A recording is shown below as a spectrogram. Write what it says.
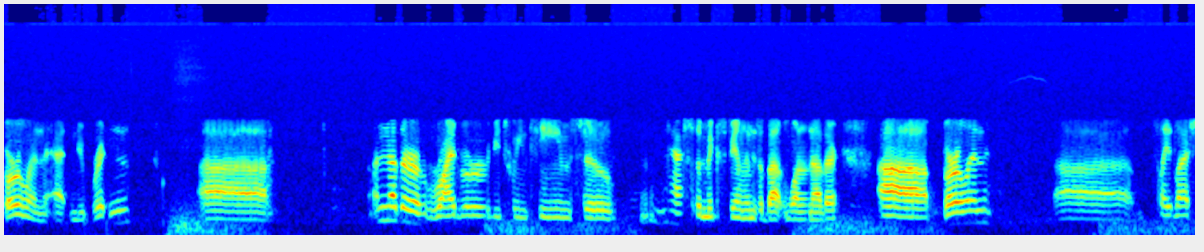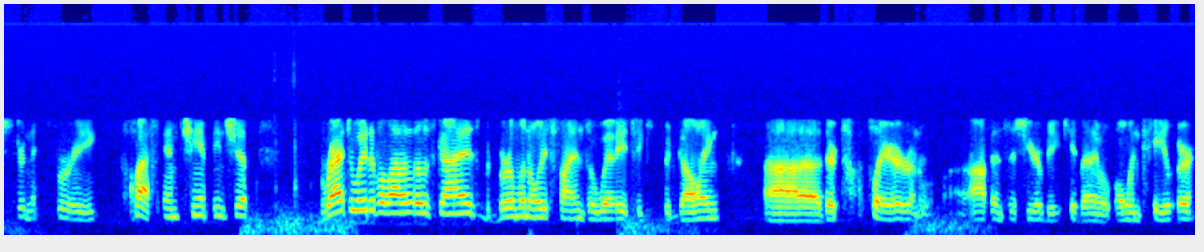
Berlin at New Britain. Uh, another rivalry between teams who have some mixed feelings about one another. Uh, Berlin uh, played last year for a Class M championship. Graduated a lot of those guys, but Berlin always finds a way to keep it going. Uh, their top player on offense this year will be a kid by the name of Owen Taylor.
